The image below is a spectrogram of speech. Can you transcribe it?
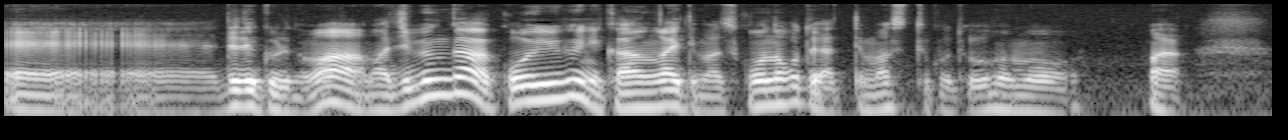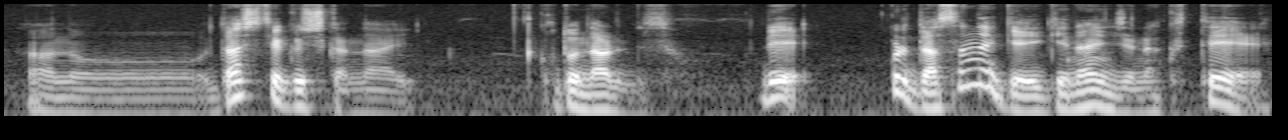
えー、出てくるのは、まあ、自分がこういうふうに考えてますこんなことやってますってことをもう、まあ、あの出していくしかないことになるんですよ。でこれ出さなきゃいけないんじゃなくて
